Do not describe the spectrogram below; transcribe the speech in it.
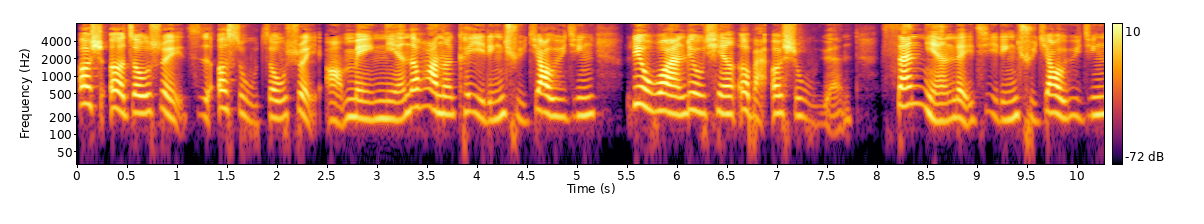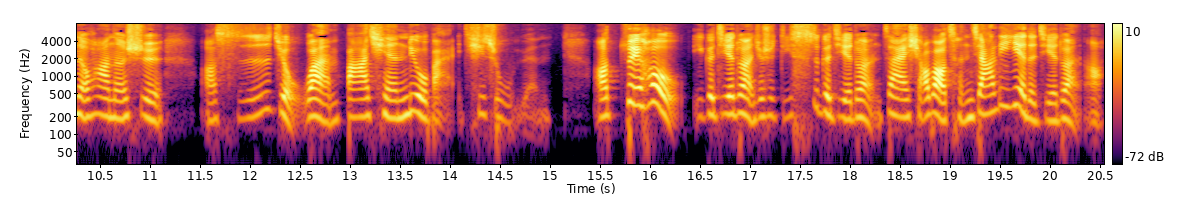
二十二周岁至二十五周岁啊，每年的话呢可以领取教育金六万六千二百二十五元，三年累计领取教育金的话呢是。啊，十九万八千六百七十五元。啊，最后一个阶段就是第四个阶段，在小宝成家立业的阶段啊，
